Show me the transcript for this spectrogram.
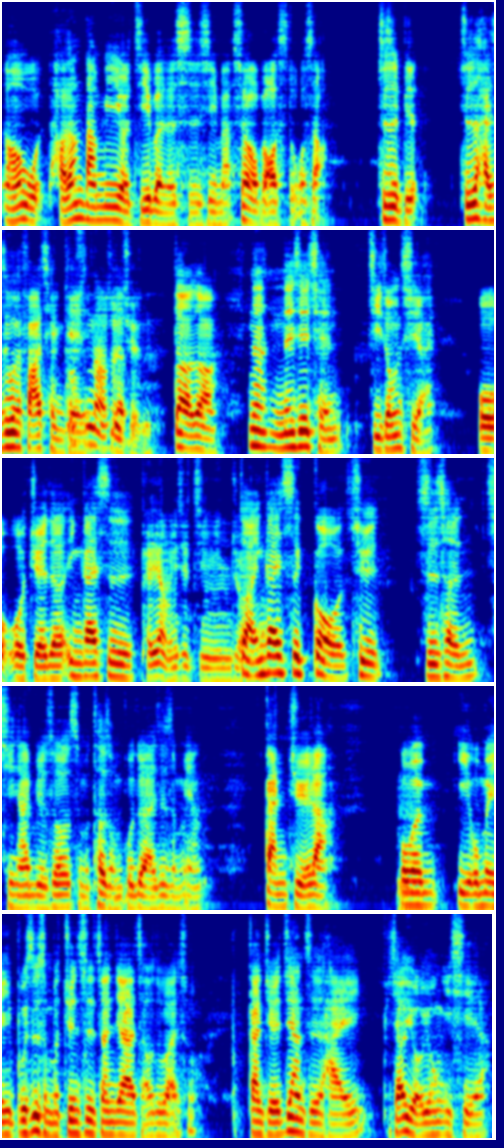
然后我好像当兵有基本的时薪嘛，虽然我不知道是多少，就是比就是还是会发钱给都是纳税钱，对啊对啊，那你那些钱集中起来，我我觉得应该是培养一些精英就对啊，应该是够去支撑起来，比如说什么特种部队还是怎么样，感觉啦。我们以我们以不是什么军事专家的角度来说，感觉这样子还比较有用一些啊。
